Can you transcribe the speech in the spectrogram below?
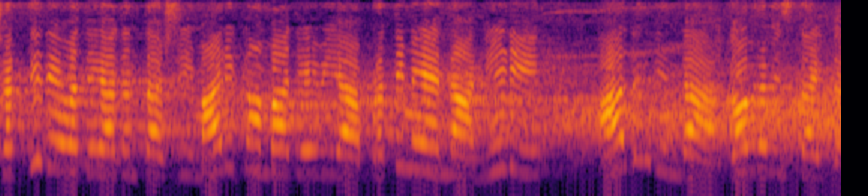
ಶಕ್ತಿ ದೇವತೆಯಾದಂತಹ ಶ್ರೀ ಮಾರಿಕಾಂಬಾ ದೇವಿಯ ಪ್ರತಿಮೆಯನ್ನ ನೀಡಿ ಆದರದಿಂದ ಗೌರವಿಸ್ತಾ ಇದ್ದಾರೆ.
